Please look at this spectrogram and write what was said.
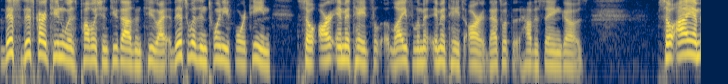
this this cartoon was published in 2002. I, this was in 2014. So art imitates life, limit, imitates art. That's what the, how the saying goes. So I am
